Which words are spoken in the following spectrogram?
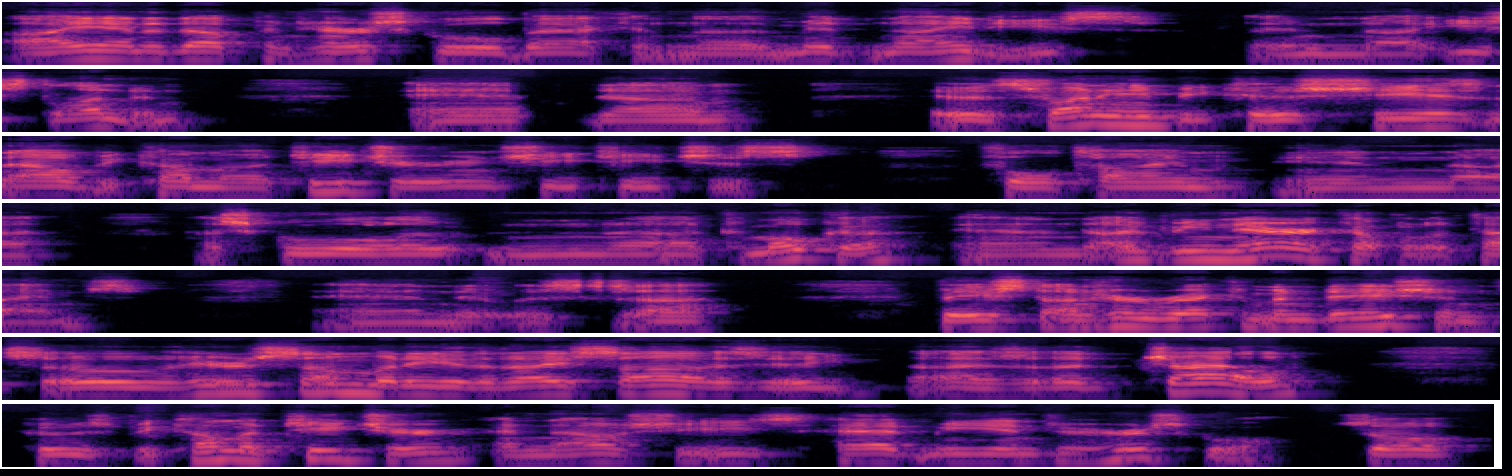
I ended up in her school back in the mid '90s in uh, East London and um, it was funny because she has now become a teacher and she teaches full time in uh, a school out in uh, Komoka. And I've been there a couple of times. And it was uh, based on her recommendation. So here's somebody that I saw as a, as a child who's become a teacher and now she's had me into her school. So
